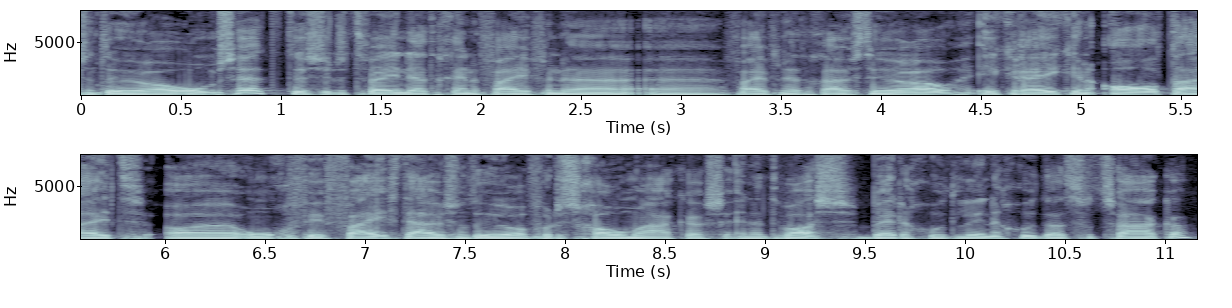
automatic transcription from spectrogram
35.000 euro omzet. Tussen de 32 en de 35.000 euro. Ik reken altijd uh, ongeveer 5.000 euro voor de schoonmakers en het was. Beddengoed, linnengoed, dat soort zaken.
